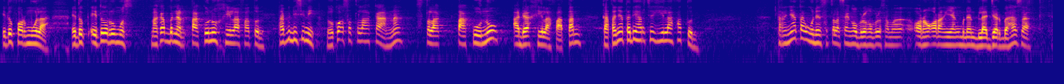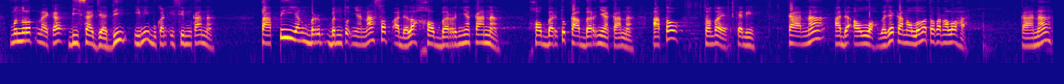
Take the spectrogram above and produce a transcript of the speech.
itu formula, itu itu rumus. Maka benar takunu khilafatun. Tapi di sini, loh kok setelah kana, setelah takunu ada khilafatan, katanya tadi harusnya khilafatun. Ternyata kemudian setelah saya ngobrol-ngobrol sama orang-orang yang kemudian belajar bahasa, menurut mereka bisa jadi ini bukan isim kana. Tapi yang berbentuknya nasab adalah khobarnya kana. Khobar itu kabarnya kana. Atau contoh ya, kayak ini. Kana ada Allah. Bacanya kana Allah atau kana loha? Kana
